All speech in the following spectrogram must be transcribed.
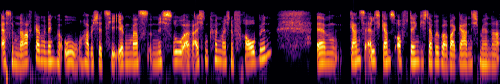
erst im Nachgang und denke mir, oh, habe ich jetzt hier irgendwas nicht so erreichen können, weil ich eine Frau bin. Ähm, ganz ehrlich, ganz oft denke ich darüber aber gar nicht mehr nach.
